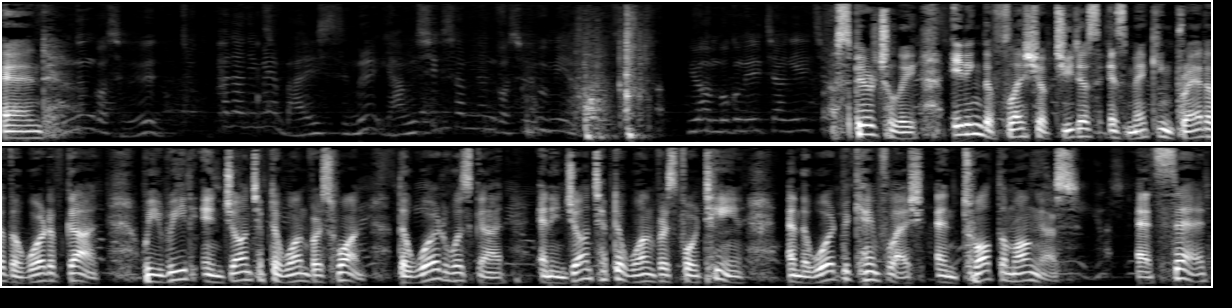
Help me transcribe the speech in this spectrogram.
and Spiritually, eating the flesh of Jesus is making bread of the Word of God. We read in John chapter 1 verse 1, the Word was God, and in John chapter 1 verse 14, and the Word became flesh and dwelt among us. As said,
